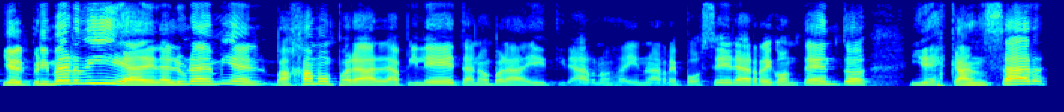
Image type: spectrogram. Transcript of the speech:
Y el primer día de la luna de miel bajamos para la pileta, ¿no? Para ir tirarnos ahí en una reposera, re contentos y descansar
